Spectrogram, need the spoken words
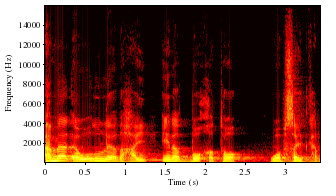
ama aad awood u leedahay inaad booqato website-kan.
